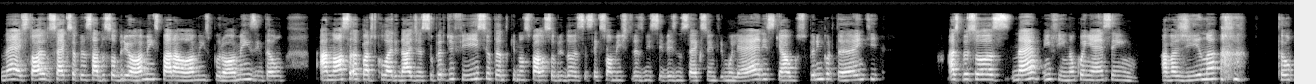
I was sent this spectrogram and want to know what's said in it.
né, a história do sexo é pensada sobre homens, para homens, por homens, então a nossa particularidade é super difícil, tanto que nos fala sobre doenças sexualmente transmissíveis no sexo entre mulheres, que é algo super importante. As pessoas, né, enfim, não conhecem a vagina. Então,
